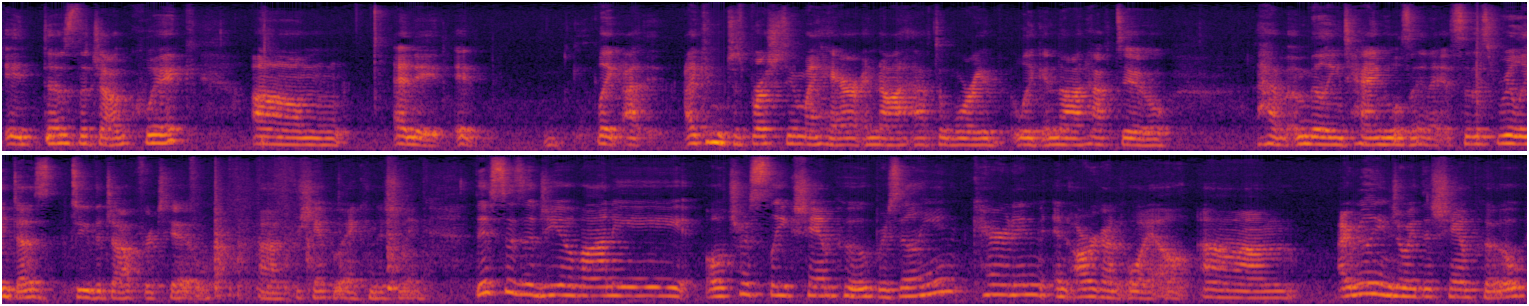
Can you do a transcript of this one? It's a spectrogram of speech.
it does the job quick. Um, and it, it like I, I can just brush through my hair and not have to worry like and not have to have a million tangles in it. So this really does do the job for two uh, for shampoo and conditioning. This is a Giovanni Ultra Sleek Shampoo, Brazilian Keratin and Argan Oil. Um, I really enjoyed this shampoo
